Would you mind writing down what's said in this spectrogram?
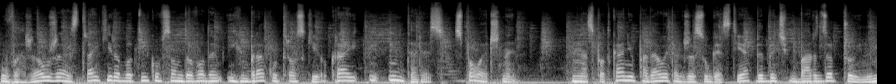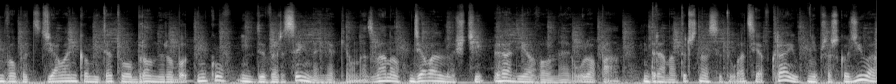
Uważał, że strajki robotników są dowodem ich braku troski o kraj i interes społeczny. Na spotkaniu padały także sugestie, by być bardzo czujnym wobec działań Komitetu Obrony Robotników i dywersyjnej, jak ją nazwano, działalności Radia Wolna Europa. Dramatyczna sytuacja w kraju nie przeszkodziła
